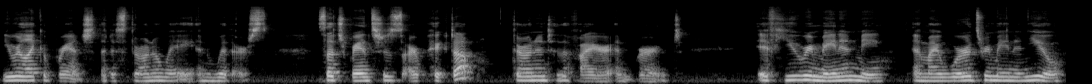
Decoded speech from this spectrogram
you are like a branch that is thrown away and withers. Such branches are picked up, thrown into the fire, and burned. If you remain in me, and my words remain in you,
